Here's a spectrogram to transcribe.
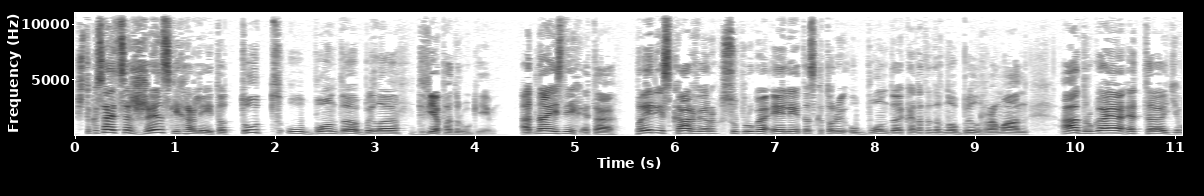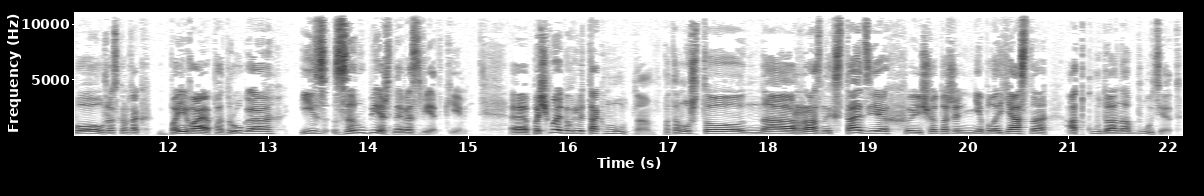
Что касается женских ролей, то тут у Бонда было две подруги. Одна из них это Пэрис Карвер, супруга Эллиота, с которой у Бонда когда-то давно был роман, а другая это его, уже скажем так, боевая подруга из зарубежной разведки. Э, почему я говорю так мутно? Потому что на разных стадиях еще даже не было ясно, откуда она будет.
